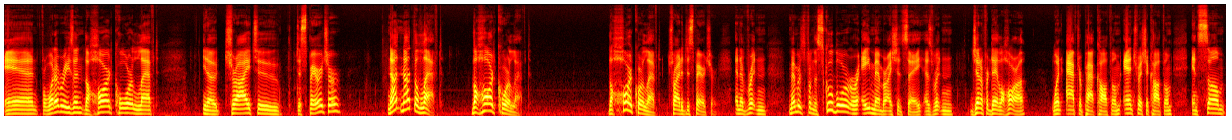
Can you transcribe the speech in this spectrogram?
And for whatever reason, the hardcore left, you know, try to disparage her. Not not the left, the hardcore left. The hardcore left try to disparage her and have written members from the school board or a member, I should say, has written Jennifer De La Jara went after Pat Cotham and Tricia Cotham and some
